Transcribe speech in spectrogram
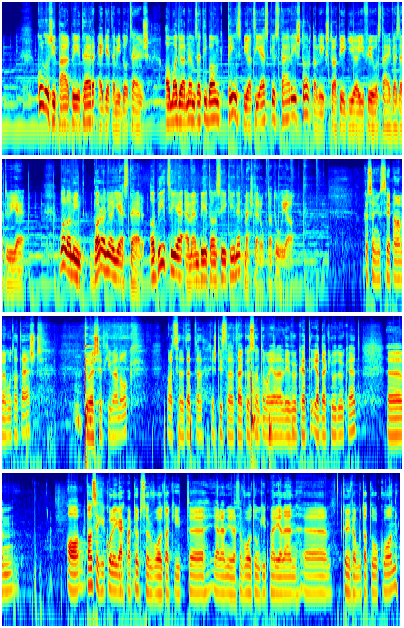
Kolozsi Pál Péter egyetemi docens, a Magyar Nemzeti Bank pénzpiaci eszköztár és tartalékstratégiai főosztály vezetője, valamint Baranyai Eszter, a BCE MNB tanszékének mesteroktatója. Köszönjük szépen a bemutatást, jó estét kívánok! Nagy szeretettel és tisztelettel köszöntöm a jelenlévőket, érdeklődőket. A tanszéki kollégák már többször voltak itt jelen, illetve voltunk itt már jelen könyvemutatókon,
